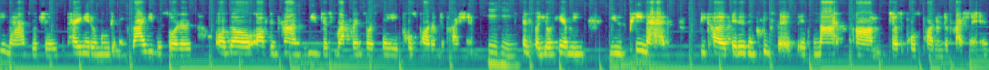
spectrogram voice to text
PMADS, which is perinatal mood and anxiety disorders, although oftentimes we just reference or say postpartum depression. Mm-hmm. And so you'll hear me use PMADS because it is inclusive. It's not um, just postpartum depression. And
